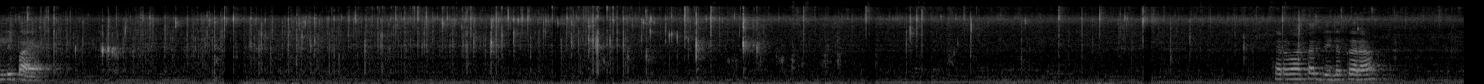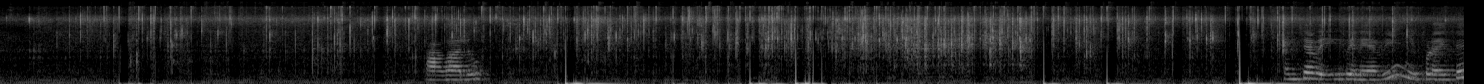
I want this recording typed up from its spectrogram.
ఎల్లిపాయ తర్వాత జీలకర్ర. ఆవాలు. మంచిగా వేగిపోయినాయి అవి. ఇప్పుడైతే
